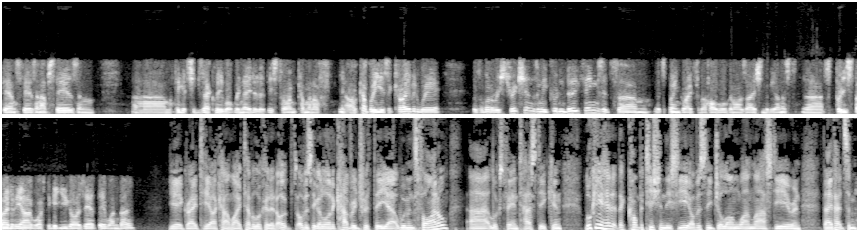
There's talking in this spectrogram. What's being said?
downstairs and upstairs, and um, I think it's exactly what we needed at this time, coming off you know a couple of years of COVID where there's a lot of restrictions and we couldn't do things. It's um, it's been great for the whole organisation to be honest. Uh, it's pretty state of the art. We'll have to get you guys out there one day. Yeah, great to hear. I can't wait to have a look at it. Obviously, got a lot of coverage with the uh, women's final. Uh, it looks fantastic. And looking ahead at the competition this year, obviously Geelong won last year, and they've had some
